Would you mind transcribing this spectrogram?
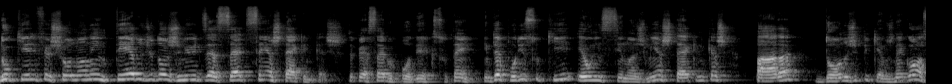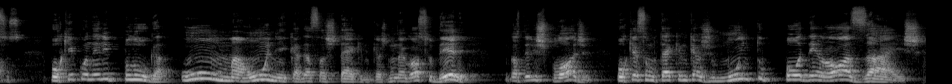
do que ele fechou no ano inteiro de 2017 sem as técnicas. Você percebe o poder que isso tem? Então é por isso que eu ensino as minhas técnicas para donos de pequenos negócios. Porque quando ele pluga uma única dessas técnicas no negócio dele, o negócio dele explode porque são técnicas muito poderosas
